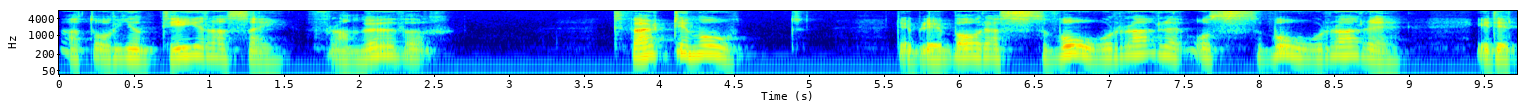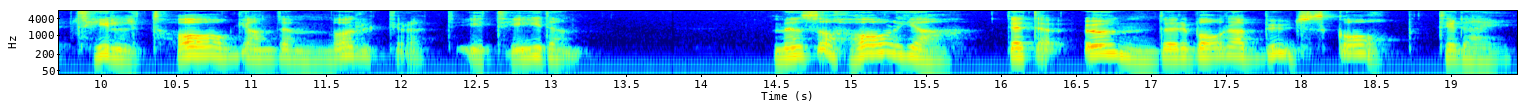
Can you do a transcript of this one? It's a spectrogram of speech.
att orientera sig framöver. Tvärt emot, det blir bara svårare och svårare i det tilltagande mörkret i tiden. Men så har jag detta underbara budskap till dig.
